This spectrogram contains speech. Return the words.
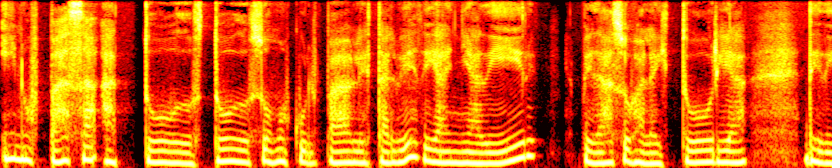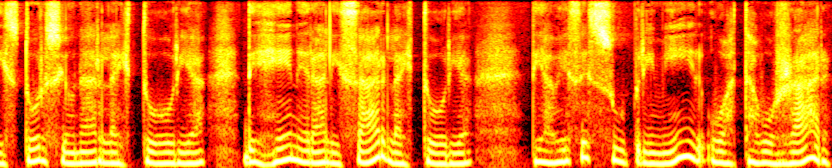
Y nos pasa a todos, todos somos culpables tal vez de añadir pedazos a la historia, de distorsionar la historia, de generalizar la historia, de a veces suprimir o hasta borrar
